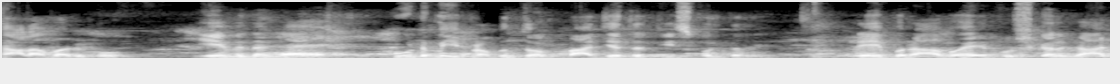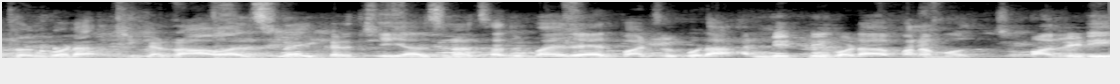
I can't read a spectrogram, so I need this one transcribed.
చాలా వరకు ఏ విధంగా కూటమి ప్రభుత్వం బాధ్యత తీసుకుంటుంది. రేపు రాబోయే పుష్కర్ ఘాట్లను కూడా ఇక్కడ రావాల్సిన ఇక్కడ చేయాల్సిన సదుపాయాల ఏర్పాట్లు కూడా అన్నిటినీ కూడా మనము ఆల్రెడీ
